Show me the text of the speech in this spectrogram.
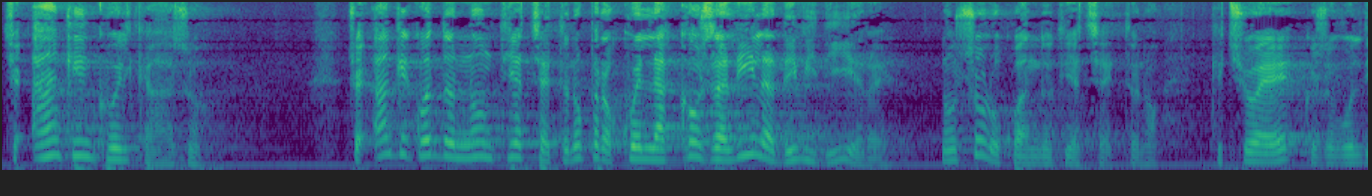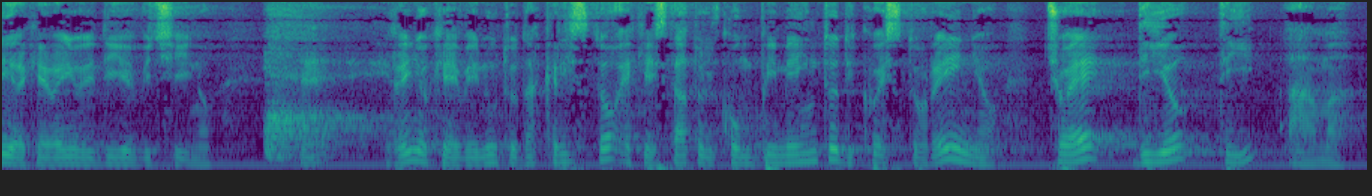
Cioè, anche in quel caso. Cioè, anche quando non ti accettano, però quella cosa lì la devi dire, non solo quando ti accettano, che cioè cosa vuol dire che il regno di Dio è vicino? Eh, il regno che è venuto da Cristo e che è stato il compimento di questo regno, cioè Dio ti ama.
